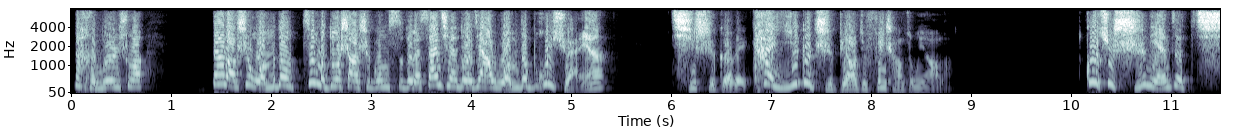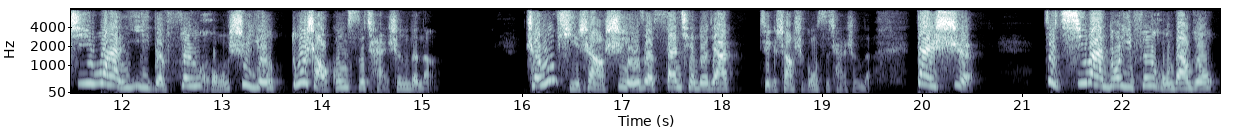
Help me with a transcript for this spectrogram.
那很多人说，那老师，我们都这么多上市公司，对吧？三千多家，我们都不会选呀。其实各位看一个指标就非常重要了。过去十年这七万亿的分红是由多少公司产生的呢？整体上是由这三千多家这个上市公司产生的，但是这七万多亿分红当中，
